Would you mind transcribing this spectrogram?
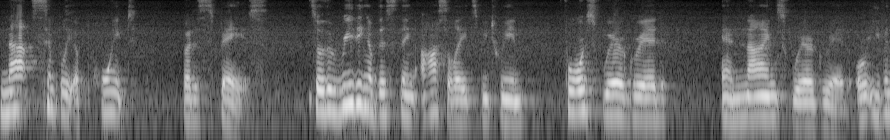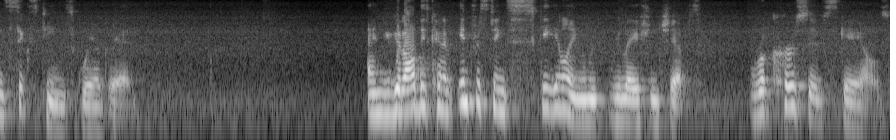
not simply a point, but a space. So the reading of this thing oscillates between four square grid and nine square grid, or even 16 square grid. And you get all these kind of interesting scaling re- relationships, recursive scales.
